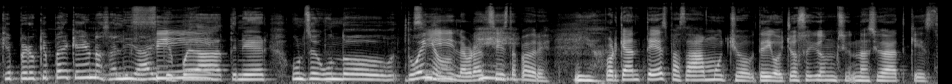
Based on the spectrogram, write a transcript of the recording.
Que, pero qué padre que haya una salida y Sí. que pueda tener un segundo dueño. Sí, la verdad sí está padre. Y yo. Porque antes pasaba mucho, te digo, yo soy de una ciudad que es,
